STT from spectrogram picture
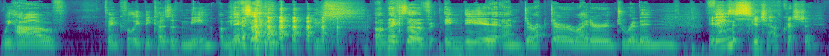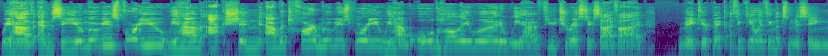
We have, thankfully, because of me, a mix of a mix of indie and director, writer driven Yes. things. Good job, Christian. We have MCU movies for you. We have action Avatar movies for you. We have old Hollywood. We have futuristic sci fi. Make your pick. I think the only thing that's missing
